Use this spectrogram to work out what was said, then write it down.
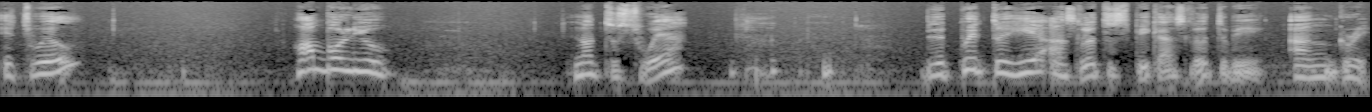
it will humble you not to swear, be quick to hear and slow to speak and slow to be angry.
